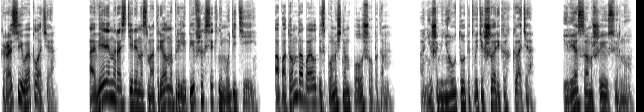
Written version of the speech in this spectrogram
Красивое платье. Аверин растерянно смотрел на прилепившихся к нему детей, а потом добавил беспомощным полушепотом. «Они же меня утопят в этих шариках, Катя! Или я сам шею сверну».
